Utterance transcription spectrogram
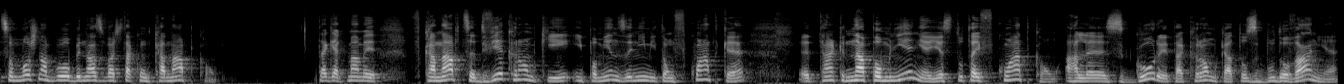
co można byłoby nazwać taką kanapką. Tak jak mamy w kanapce dwie kromki i pomiędzy nimi tą wkładkę, e, tak napomnienie jest tutaj wkładką, ale z góry ta kromka to zbudowanie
